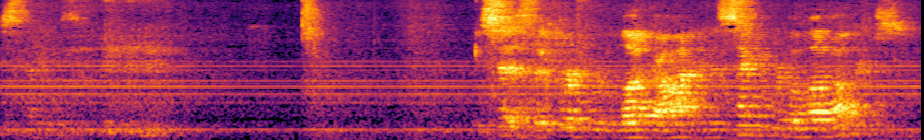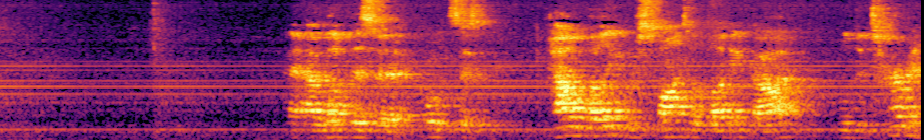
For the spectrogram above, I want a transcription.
these things. He says that first we're to love God, and the second we're to love others. And I love this uh, quote that says, How well you respond to loving God will determine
